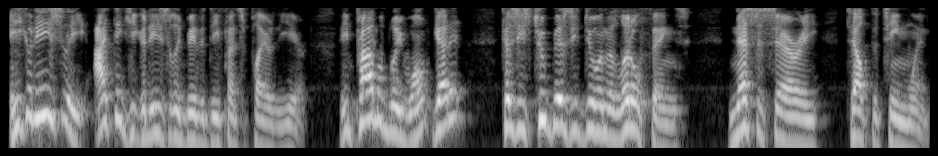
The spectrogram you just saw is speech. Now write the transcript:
He could easily, I think he could easily be the defensive player of the year. He probably won't get it because he's too busy doing the little things necessary to help the team win.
